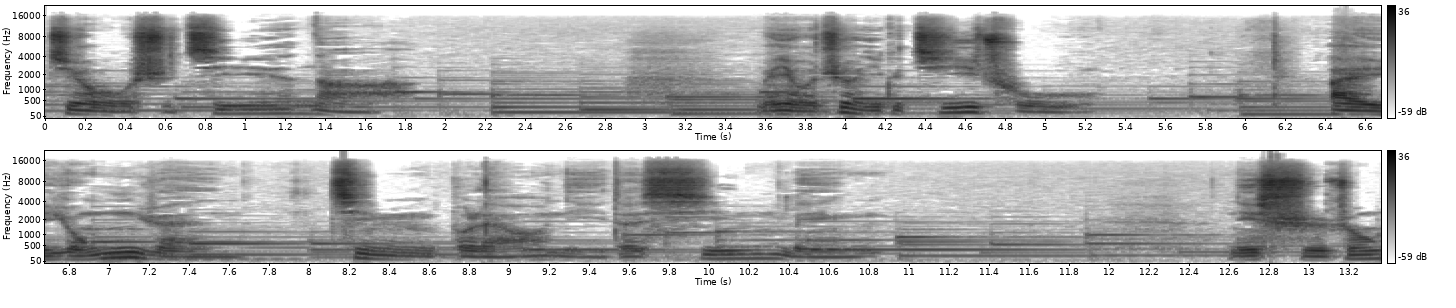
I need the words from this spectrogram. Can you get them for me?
就是接纳。没有这一个基础，爱永远进不了你的心灵，你始终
